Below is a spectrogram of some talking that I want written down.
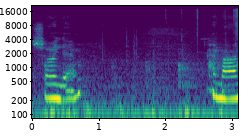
Şöyle. Hemen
